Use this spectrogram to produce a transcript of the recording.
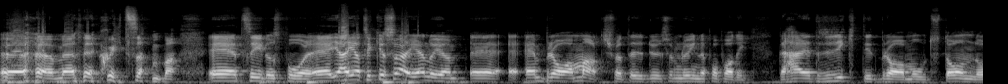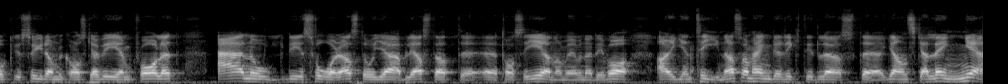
eh, men skitsamma. Ett sidospår. Eh, ja, jag tycker Sverige ändå gör en, eh, en bra match. För att du, som du är inne på Patrik, det här är ett riktigt bra motstånd och sydamerikanska VM-kvalet är nog det svåraste och jävligaste att eh, ta sig igenom. Jag menar, det var Argentina som hängde riktigt löst eh, ganska länge.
